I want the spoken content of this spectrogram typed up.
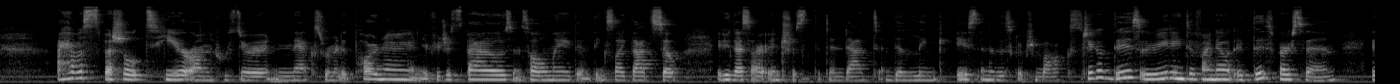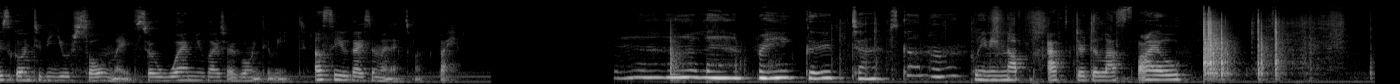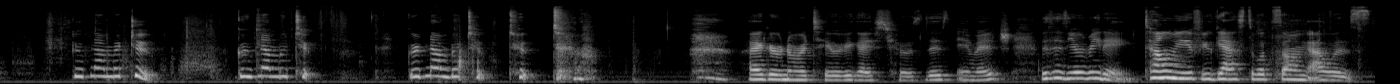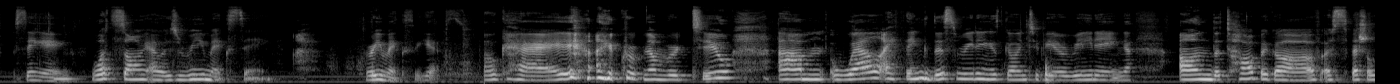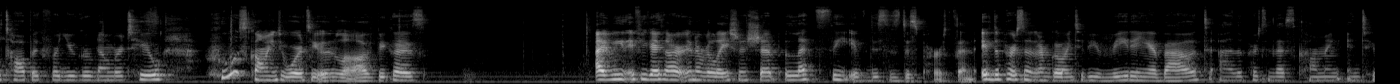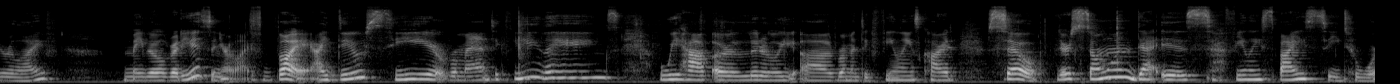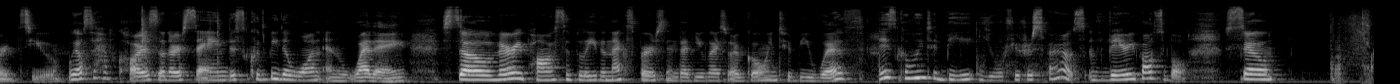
I have a special tier on who's your next romantic partner and your future spouse and soulmate and things like that. So if you guys are interested in that, the link is in the description box. Check out this reading to find out if this person is going to be your soulmate. So when you guys are going to meet. I'll see you guys in my next one. Bye. Celebrate good times, come on. Cleaning up after the last pile. Group number two. Group number two. Group number two. Two. two. Hi, group number two. If you guys chose this image, this is your reading. Tell me if you guessed what song I was singing, what song I was remixing. Remix, yes. Okay, group number two. Um, well, I think this reading is going to be a reading on the topic of a special topic for you, group number two. Who's coming towards you in love? Because I mean, if you guys are in a relationship, let's see if this is this person. If the person that I'm going to be reading about, uh, the person that's coming into your life, maybe already is in your life. But I do see romantic feelings. We have a literally a romantic feelings card. So there's someone that is feeling spicy towards you. We also have cards that are saying this could be the one and wedding. So very possibly the next person that you guys are going to be with is going to be your future spouse. Very possible. So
